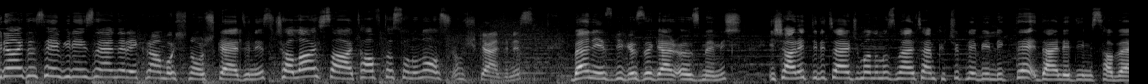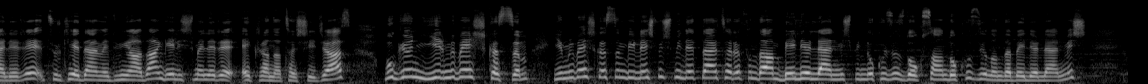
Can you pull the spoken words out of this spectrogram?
Günaydın sevgili izleyenler ekran başına hoş geldiniz. Çalar Saat hafta sonuna hoş, hoş geldiniz. Ben Ezgi Gözeger Özmemiş. İşaret dili tercümanımız Meltem Küçük'le birlikte derlediğimiz haberleri Türkiye'den ve dünyadan gelişmeleri ekrana taşıyacağız. Bugün 25 Kasım. 25 Kasım Birleşmiş Milletler tarafından belirlenmiş 1999 yılında belirlenmiş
